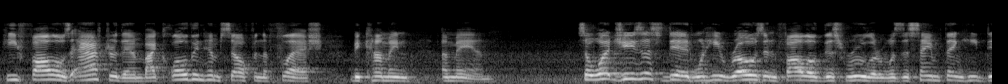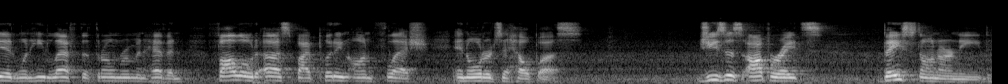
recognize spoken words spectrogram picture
he follows after them by clothing himself in the flesh, becoming a man. So, what Jesus did when he rose and followed this ruler was the same thing he did when he left the throne room in heaven followed us by putting on flesh in order to help us. Jesus operates based on our need.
